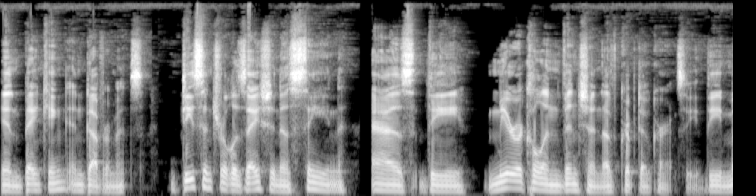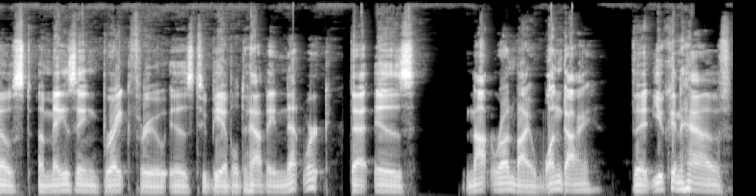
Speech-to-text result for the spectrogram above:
in banking and governments. Decentralization is seen as the miracle invention of cryptocurrency. The most amazing breakthrough is to be able to have a network that is not run by one guy, that you can have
